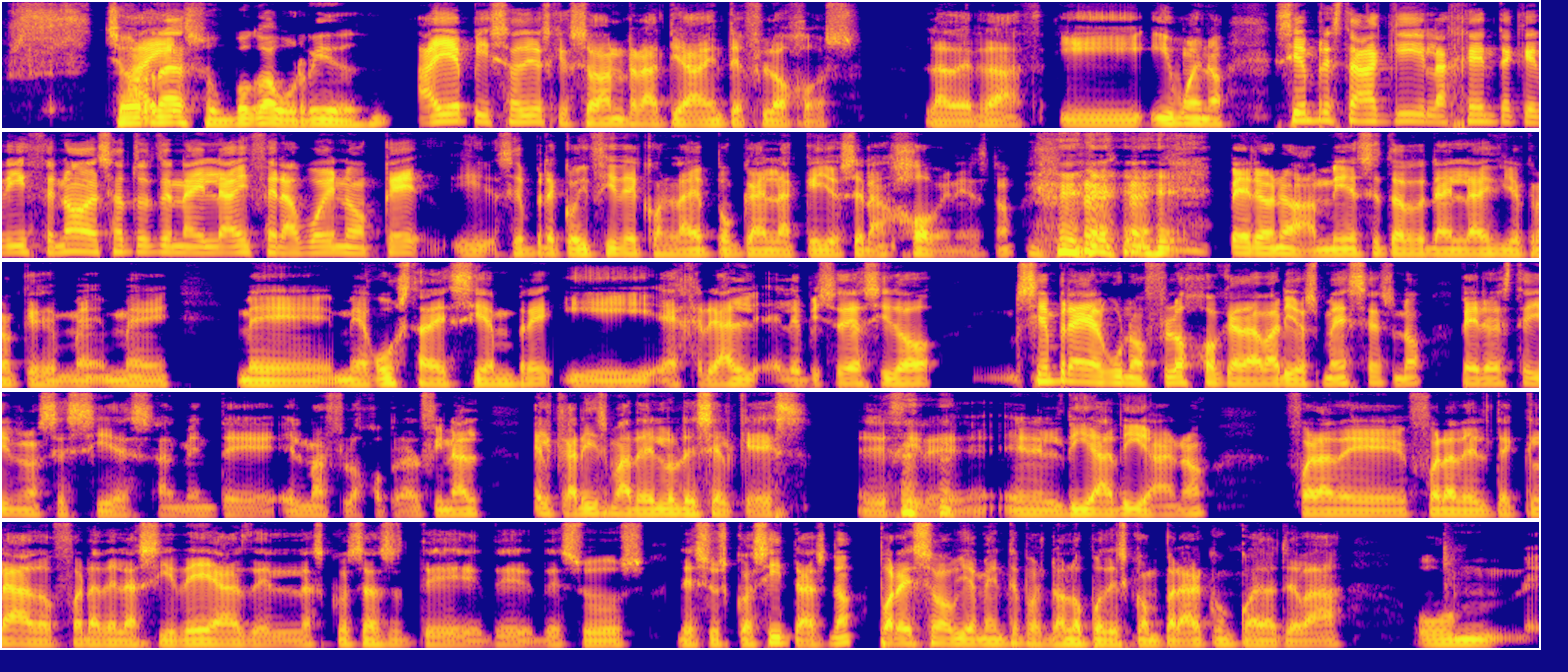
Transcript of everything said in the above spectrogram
chorras, un poco aburridos. Hay episodios que son relativamente flojos la verdad. Y, bueno, siempre está aquí la gente que dice, no, el Saturday Night Live era bueno, que y siempre coincide con la época en la que ellos eran jóvenes, ¿no? Pero no, a mí el Saturday Night Live yo creo que me, me, me, gusta de siempre y en general el episodio ha sido siempre hay alguno flojo cada varios meses, ¿no? Pero este yo no sé si es realmente el más flojo, pero al final el carisma de Elon es el que es. Es decir, eh, en el día a día, ¿no? Fuera, de, fuera del teclado, fuera de las ideas, de las cosas de, de, sus, de sus cositas, ¿no? Por eso, obviamente, pues no lo puedes comparar con cuando te va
